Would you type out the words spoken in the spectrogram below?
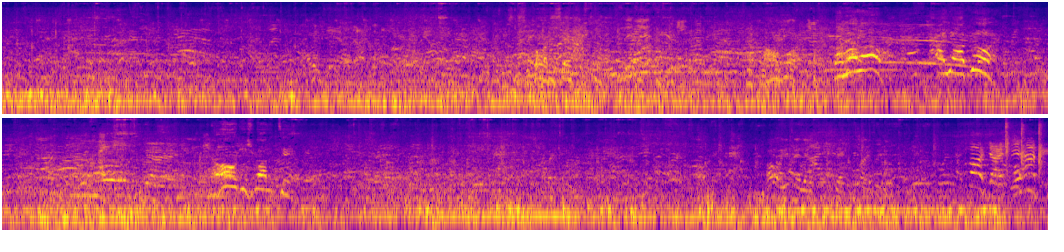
Boy. Well, hello. How y'all doing? The oldest relative. Come on, guys, be happy.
